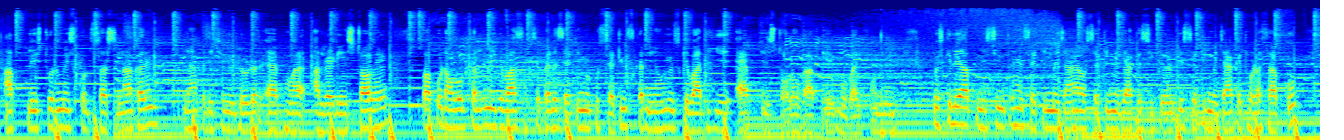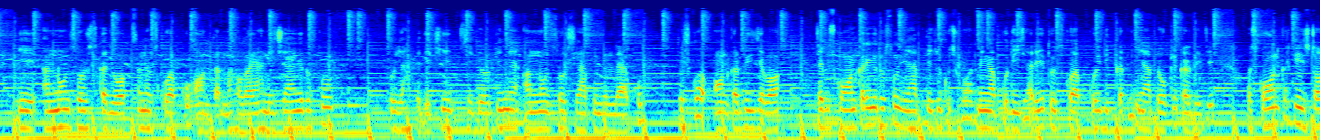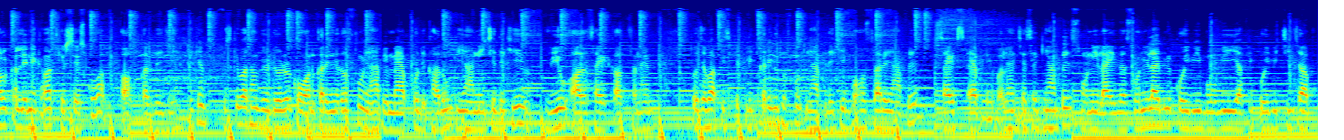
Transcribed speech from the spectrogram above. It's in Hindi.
आप प्ले स्टोर में इसको सर्च ना करें। यहाँ पे देखिए वीडियोडर ऐप हमारा ऑलरेडी इंस्टॉल है। तो आपको डाउनलोड कर लेने के बाद सबसे पहले सेटिंग में कुछ सेटिंग्स करनी होगी, उसके बाद ही ये ऐप इंस्टॉल होगा आपके मोबाइल फ़ोन में। तो इसके लिए आप निश्चिंत रहें सेटिंग में जाएँ और सेटिंग में जाके सिक्योरिटी सेटिंग में जाके थोड़ा सा आपको ये अननोन सोर्स का जो ऑप्शन है उसको आपको ऑन करना होगा। यहाँ नीचे आएँगे दोस्तों तो यहाँ पे देखिए सिक्योरिटी में अननोन सोर्स यहाँ पे मिल रहा है आपको। तो इसको आप ऑन कर दीजिए जब जब इसको ऑन करेंगे दोस्तों, यहाँ पे देखिए कुछ वार्निंग आपको दी जा रही है तो इसको आप कोई दिक्कत नहीं यहाँ पे ओके कर दीजिए। उसको ऑन करके इंस्टॉल कर लेने के बाद फिर से इसको आप ऑफ़ कर दीजिए, ठीक है? उसके बाद हम वीडियो को ऑन करेंगे दोस्तों। यहाँ पे मैं आपको दिखा दूँ कि यहाँ नीचे देखिए व्यू ऑल साइड का ऑप्शन है। तो जब आप इस पर क्लिक करेंगे दोस्तों तो यहाँ पे देखिए बहुत सारे यहाँ पे साइट्स अवेलेबल हैं। जैसे कि यहाँ पे सोनी लाइव है। सोनी लाइव में कोई भी मूवी या फिर कोई भी चीज़ आप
